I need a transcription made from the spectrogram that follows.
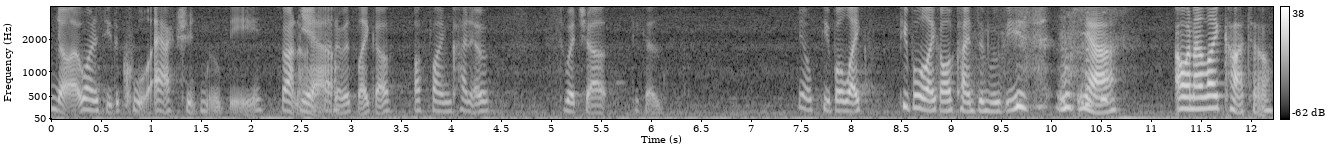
no, I want to see the cool action movie. So I don't know. I thought it was like a, a fun kind of switch up because, you know, people like people like all kinds of movies. Yeah. oh, and I like Kato.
